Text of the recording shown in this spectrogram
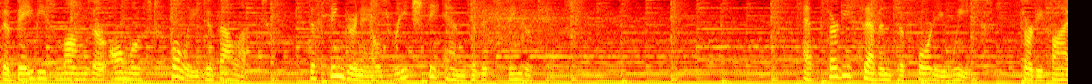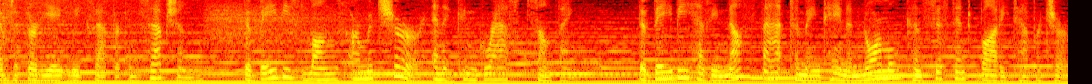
The baby's lungs are almost fully developed. The fingernails reach the ends of its fingertips. At 37 to 40 weeks, 35 to 38 weeks after conception, the baby's lungs are mature and it can grasp something. The baby has enough fat to maintain a normal, consistent body temperature.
